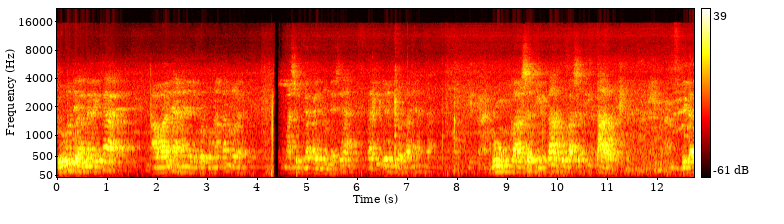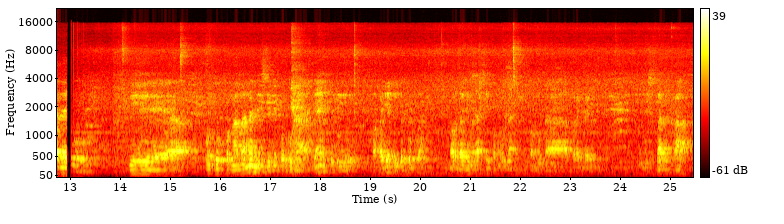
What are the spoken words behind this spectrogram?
Dulu di Amerika awalnya hanya dipergunakan oleh masuknya ke Indonesia tadi dia dipertanyakan buka sekitar buka sekitar. Tidak ada itu di untuk pengamanan di sini penggunaannya itu di makanya dibentuklah organisasi pengguna pengguna frekuensi isbat kap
